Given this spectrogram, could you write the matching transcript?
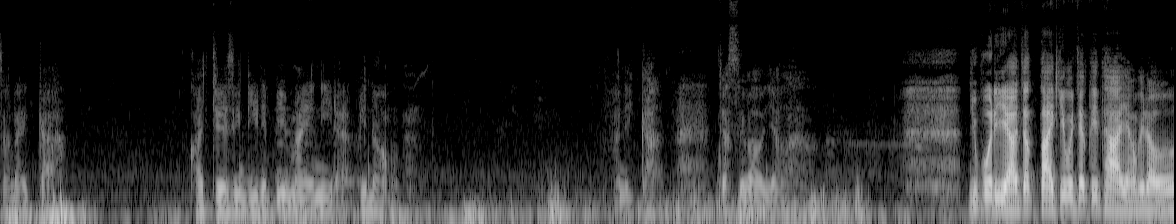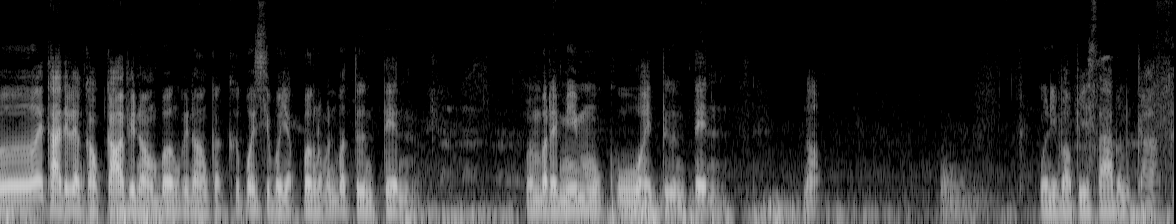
จังไรกะขอเจอสิ่งดีในปีใหม่นี่แหละพี่น้องอันนี้กะจักสิเว้าหยังอยู่ผู้เดียวจักถ่ายคลิปว่าจักติถ่ายหยังพี่น้องเอ้ยถ่ายแต่เรื่องเก่าๆพี่น้องเบิ่งพี่น้องก็คือบ่สิบ่อยากเบิ่งหรอกมันบ่ตื่นเต้น มันบ่ได้มีหมู่คู่ให้ตื่นเต้นเนาะวันนี้บอกพี่ซาเพิ่นกะไอ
